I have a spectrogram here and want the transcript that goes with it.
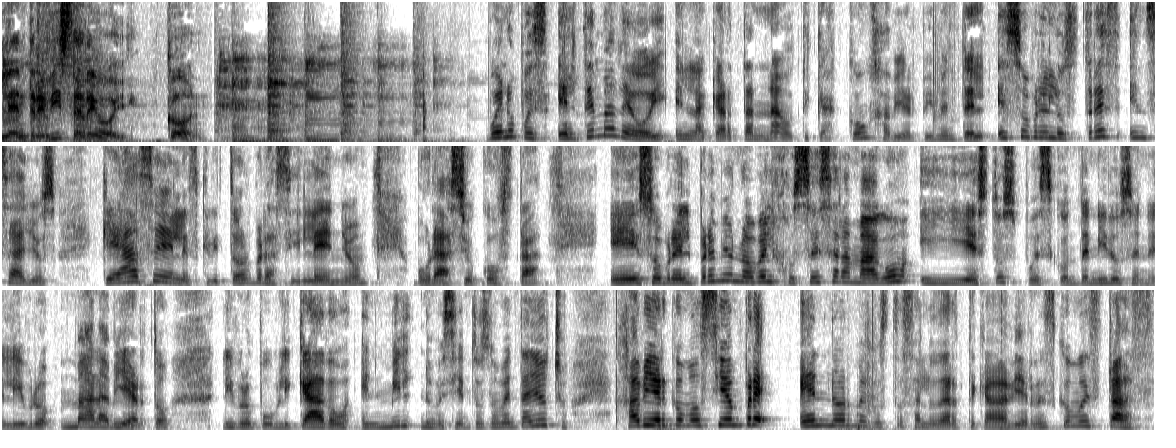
La entrevista de hoy con... Bueno, pues el tema de hoy en la Carta Náutica con Javier Pimentel es sobre los tres ensayos que hace el escritor brasileño Horacio Costa eh, sobre el premio Nobel José Saramago y estos pues contenidos en el libro Mar Abierto, libro publicado en 1998. Javier, como siempre, enorme gusto saludarte cada viernes. ¿Cómo estás?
